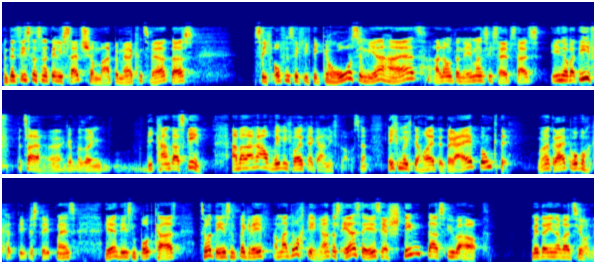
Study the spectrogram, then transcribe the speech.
Und jetzt ist das natürlich selbst schon mal bemerkenswert, dass sich offensichtlich die große Mehrheit aller Unternehmen sich selbst als innovativ bezeichnen. Da könnte man sagen, wie kann das gehen? Aber darauf will ich heute ja gar nicht raus. Ich möchte heute drei Punkte, drei provokative Statements hier in diesem Podcast zu diesem Begriff einmal durchgehen. Das erste ist, ja, stimmt das überhaupt mit der Innovation?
